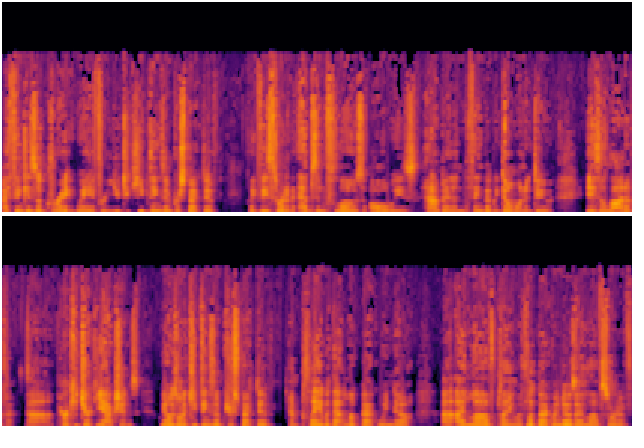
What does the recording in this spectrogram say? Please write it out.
I think is a great way for you to keep things in perspective. Like these sort of ebbs and flows always happen. And the thing that we don't want to do is a lot of uh, herky jerky actions. We always want to keep things in perspective and play with that look back window. Uh, I love playing with look back windows. I love sort of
